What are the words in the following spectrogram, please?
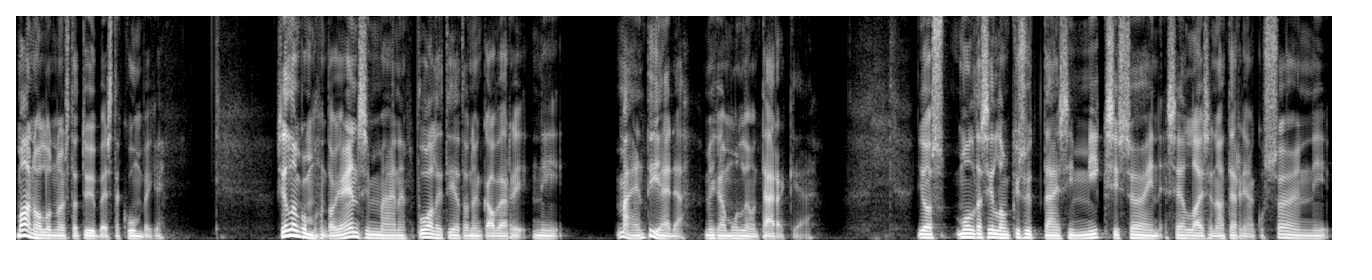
Mä oon ollut noista tyypeistä kumpikin. Silloin kun mä oon toi ensimmäinen puolitietoinen kaveri, niin mä en tiedä, mikä mulle on tärkeää. Jos multa silloin kysyttäisiin, miksi söin sellaisen aterian kuin söin, niin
